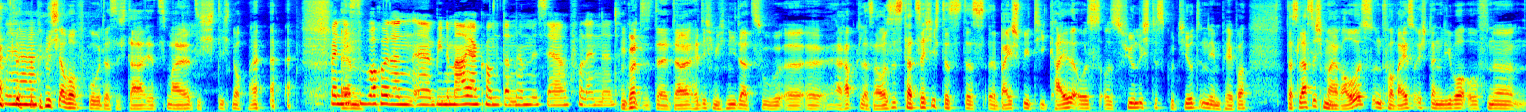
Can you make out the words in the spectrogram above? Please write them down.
ja. Bin ich aber froh, dass ich da jetzt mal dich, dich noch mal. Wenn nächste ähm, Woche dann äh, Biene Maya kommt, dann haben wir es ja vollendet. Oh Gott, da, da hätte ich mich nie dazu äh, äh herabgelassen. Aber es ist tatsächlich das, das Beispiel Tikal aus, ausführlich diskutiert in dem Paper. Das lasse ich mal raus und verweise euch dann lieber auf eine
